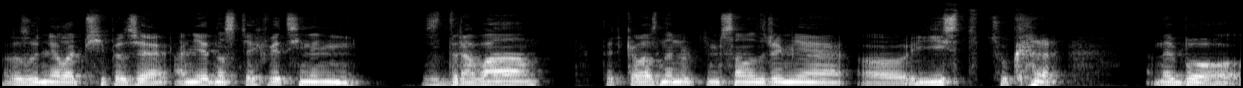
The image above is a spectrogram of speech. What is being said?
rozhodně lepší, protože ani jedna z těch věcí není zdravá. Teďka vás nenutím samozřejmě uh, jíst cukr nebo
